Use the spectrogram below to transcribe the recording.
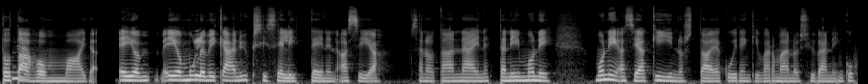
tota hommaa. Ja ei ole, ei ole mulle mikään yksiselitteinen asia sanotaan näin, että niin moni, moni asia kiinnostaa ja kuitenkin varmaan olisi hyvä niin kuin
